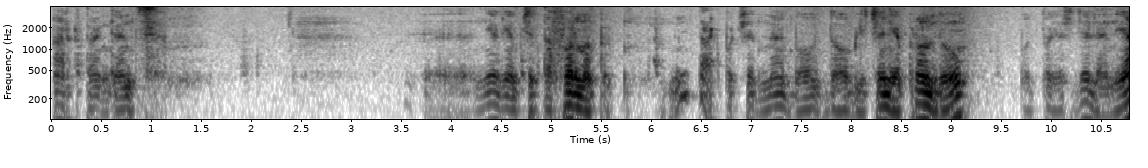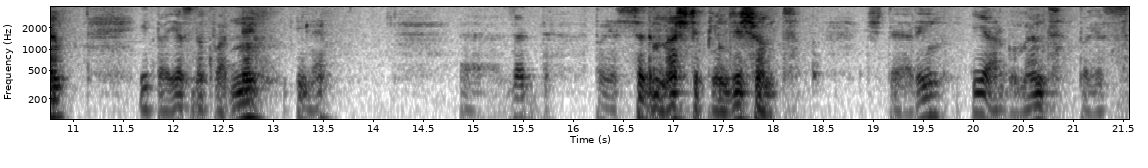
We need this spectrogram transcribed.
arctangens E, nie wiem czy ta forma tak potrzebna bo do obliczenia prądu to jest dzielenie i to jest dokładnie ile Z to jest 17,54 i argument to jest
